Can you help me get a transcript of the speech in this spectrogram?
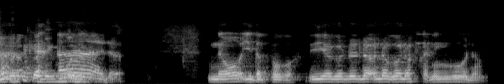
No conozco ninguno. claro. No, yo tampoco. Yo no, no- no conozco a ninguno.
